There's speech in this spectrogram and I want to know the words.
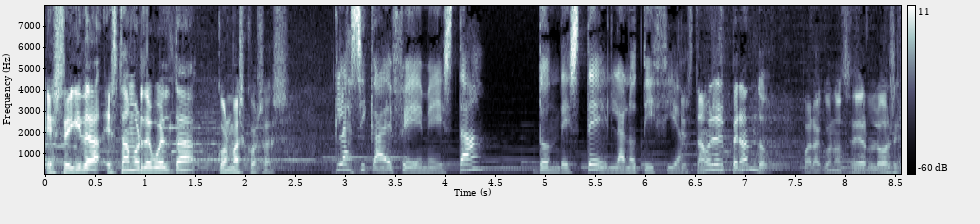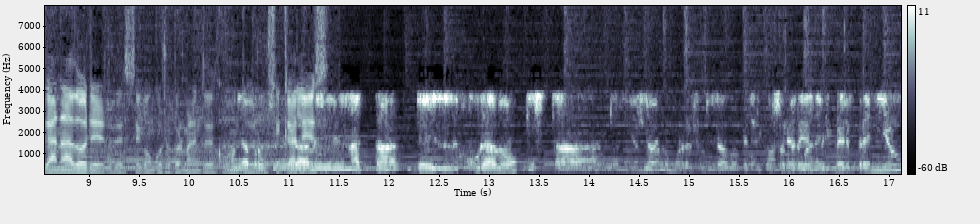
Enseguida estamos de vuelta con más cosas. Clásica FM está donde esté la noticia. Estamos esperando para conocer los ganadores de este concurso permanente de juventudes musicales. el acta del jurado de esta edición. Como resultado que se concede el primer premio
